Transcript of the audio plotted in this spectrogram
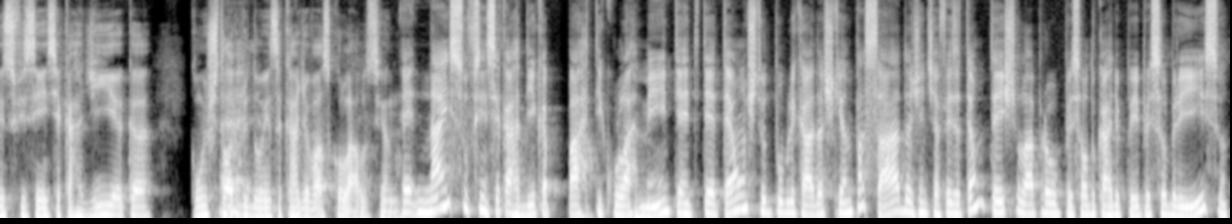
insuficiência cardíaca, com histórico É. de doença cardiovascular, Luciano? É, na insuficiência cardíaca, particularmente, a gente tem até um estudo publicado, acho que ano passado, a gente já fez até um texto lá para o pessoal do Cardio Paper sobre isso.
